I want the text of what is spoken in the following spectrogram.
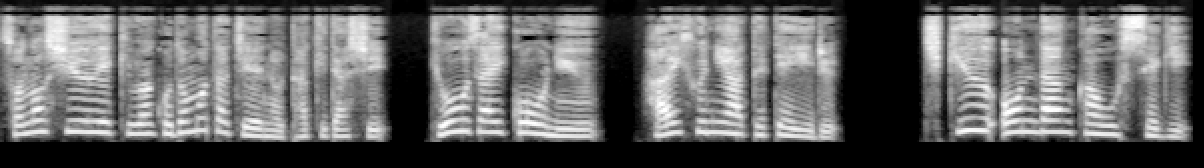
その収益は子供たちへの炊き出し、教材購入、配布に充てている。地球温暖化を防ぎ、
